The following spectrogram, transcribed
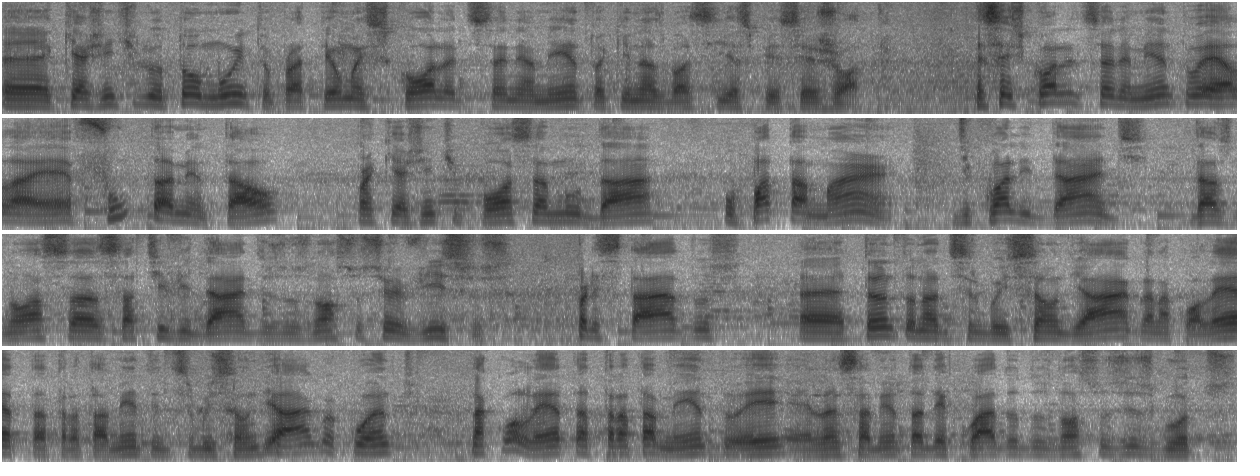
é, que a gente lutou muito para ter uma escola de saneamento aqui nas bacias PCJ. Essa escola de saneamento ela é fundamental para que a gente possa mudar o patamar de qualidade das nossas atividades, dos nossos serviços prestados, eh, tanto na distribuição de água, na coleta, tratamento e distribuição de água, quanto na coleta, tratamento e eh, lançamento adequado dos nossos esgotos.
